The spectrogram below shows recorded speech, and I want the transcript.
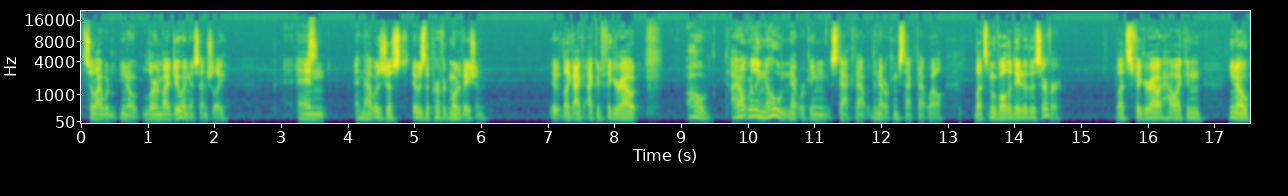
so I would, you know, learn by doing essentially. And and that was just it was the perfect motivation. It, like I I could figure out oh, I don't really know networking stack that the networking stack that well. Let's move all the data to the server. Let's figure out how I can, you know,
